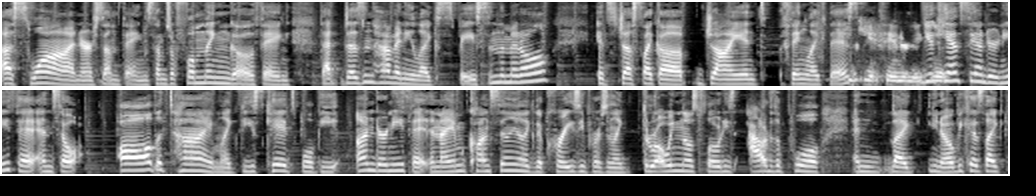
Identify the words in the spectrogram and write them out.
a swan or something, some sort of flamingo thing that doesn't have any like space in the middle. It's just like a giant thing like this. You can't see underneath You it. can't see underneath it. And so all the time, like these kids will be underneath it. And I am constantly like the crazy person, like throwing those floaties out of the pool. And like, you know, because like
